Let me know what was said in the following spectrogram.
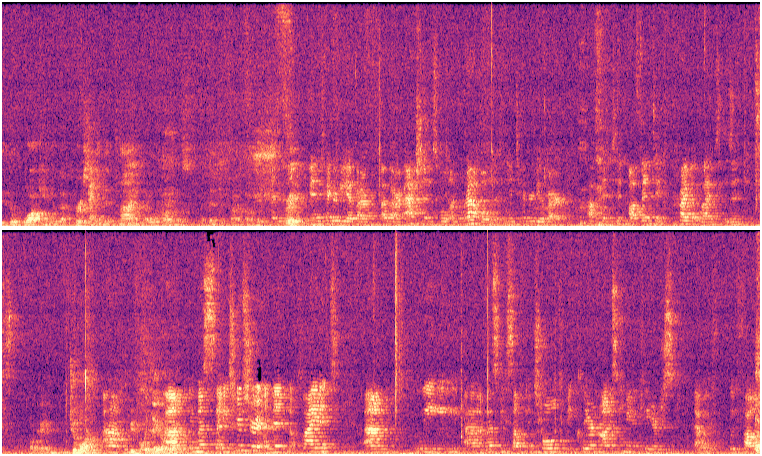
it's the walking with that person at the time that will help us identify, okay, And great. the integrity of our, of our actions will unravel if the integrity of our authentic, authentic private lives consistent. Okay, two more, Um, before we take a Um, we must study scripture and then apply it. Um, we, uh, must be self-controlled, be clear and honest communicators, that we, we follow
